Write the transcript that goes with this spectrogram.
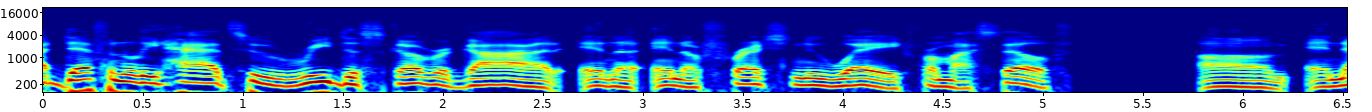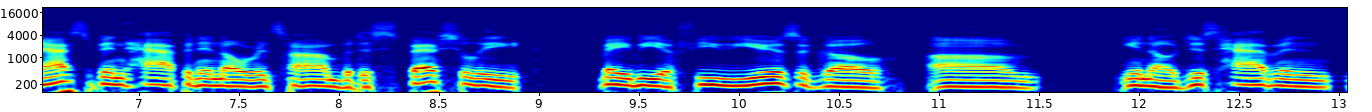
I definitely had to rediscover God in a in a fresh new way for myself. Um and that's been happening over time, but especially maybe a few years ago, um, you know, just having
